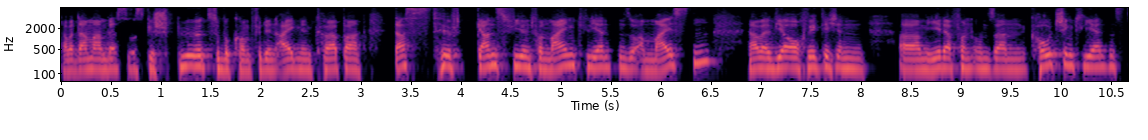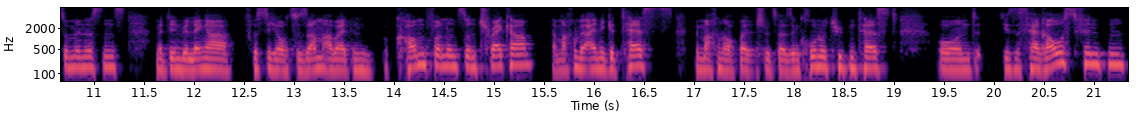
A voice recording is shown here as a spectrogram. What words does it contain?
Aber da mal ein besseres Gespür zu bekommen für den eigenen Körper, das hilft ganz vielen von meinen Klienten so am meisten, ja, weil wir auch wirklich in ähm, jeder von unseren Coaching-Klienten zumindest, mit denen wir längerfristig auch zusammenarbeiten, bekommt von uns so einen Tracker. Da machen wir einige Tests. Wir machen auch beispielsweise einen Chronotypentest und dieses Herausfinden,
